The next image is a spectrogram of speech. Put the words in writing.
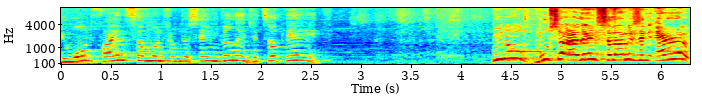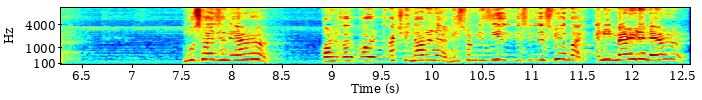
you won't find someone from the same village. It's okay. You know, Musa alayhi salam is an Arab. Musa is an Arab. Or, or, or actually not an Arab, he's from Israelite. And he married an Arab.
